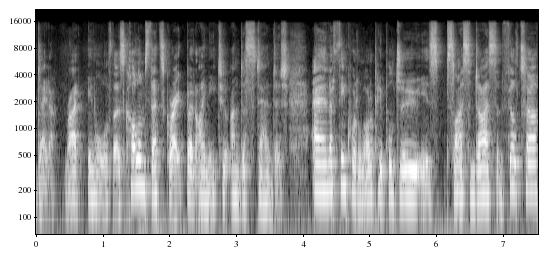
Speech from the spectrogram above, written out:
data, right, in all of those columns. That's great, but I need to understand it. And I think what a lot of people do is slice and dice and filter.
